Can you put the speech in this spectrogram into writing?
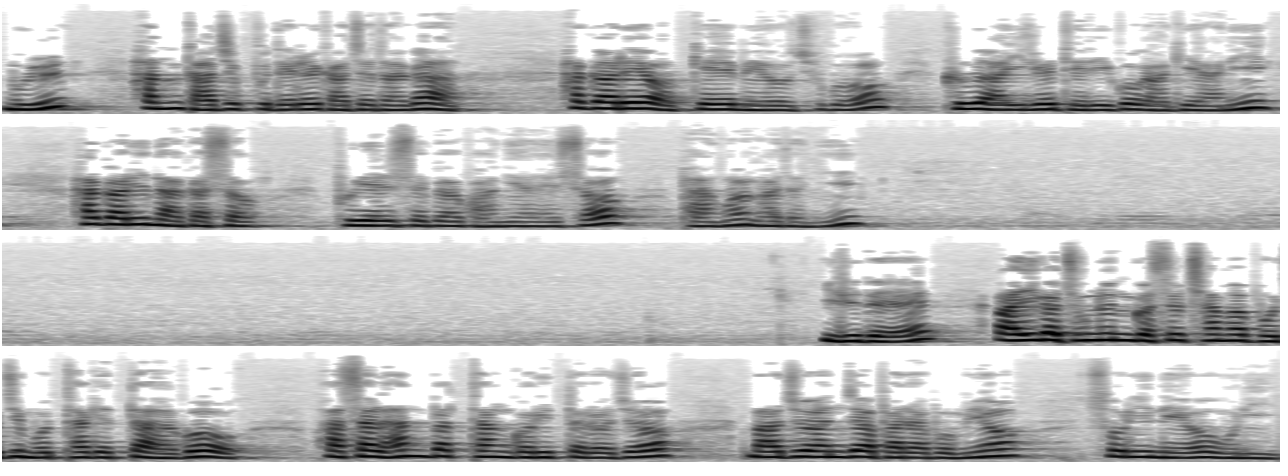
물 한 가죽 부대를 가져다가 하갈의 어깨에 메어주고 그 아이를 데리고 가게 하니 하갈이 나가서 브엘세바 광야에서 방황하더니 이르되 아이가 죽는 것을 참아 보지 못하겠다 하고 화살 한바탕 거리 떨어져 마주 앉아 바라보며 소리내어 우니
